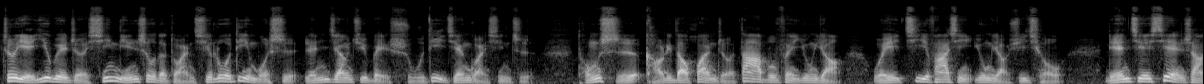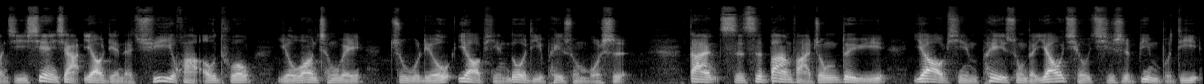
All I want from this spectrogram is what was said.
这也意味着新零售的短期落地模式仍将具备属地监管性质。同时，考虑到患者大部分用药为继发性用药需求。连接线上及线下药店的区域化 O2O 有望成为主流药品落地配送模式，但此次办法中对于药品配送的要求其实并不低，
